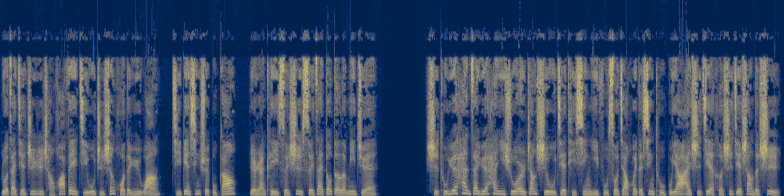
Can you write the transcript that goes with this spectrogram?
若在节制日常花费及物质生活的欲望，即便薪水不高，仍然可以随时随在都得了秘诀。使徒约翰在约翰一书二章十五节提醒以弗所教会的信徒，不要爱世界和世界上的事。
